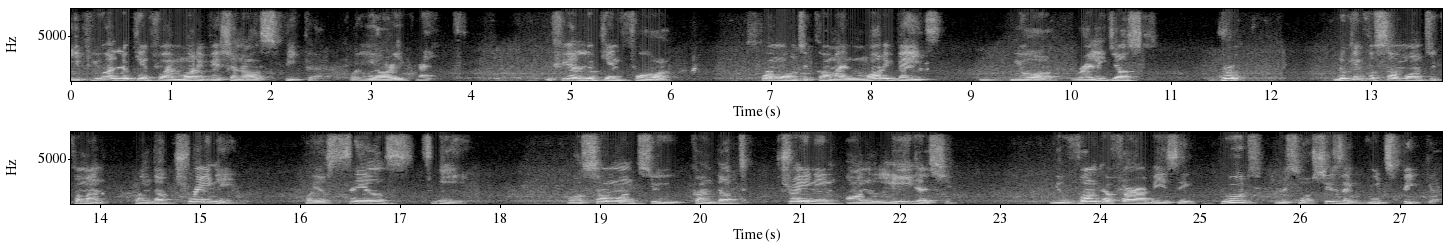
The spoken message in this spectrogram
if you are looking for a motivational speaker for your event. If you're looking for someone to come and motivate your religious group, looking for someone to come and conduct training for your sales team, or someone to conduct training on leadership, Euvonka Farabee is a good resource. She's a good speaker.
